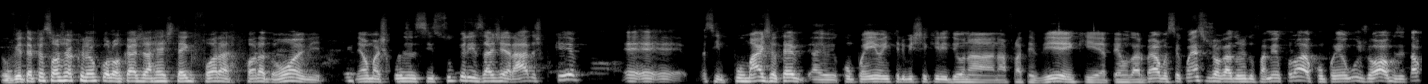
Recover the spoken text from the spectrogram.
eu vi até pessoal já querendo colocar já hashtag fora, fora Dome, né, umas coisas assim super exageradas, porque é, é, é assim, por mais eu até eu acompanhei a entrevista que ele deu na, na Flá TV, que é perguntaram para ah, você conhece os jogadores do Flamengo? Ele falou, ah, eu acompanhei alguns jogos e tal.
